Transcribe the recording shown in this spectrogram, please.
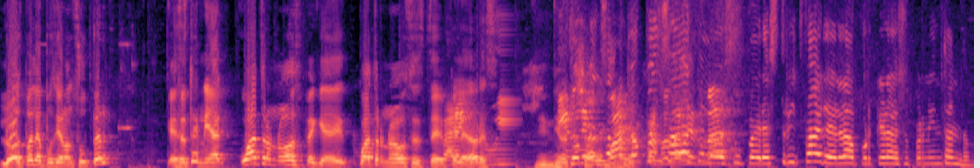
Luego después le pusieron Super. Ese tenía cuatro nuevos, peque- cuatro nuevos este, Para peleadores. Yo pensaba, yo que lo de más. Super Street Fighter era porque era de Super Nintendo.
